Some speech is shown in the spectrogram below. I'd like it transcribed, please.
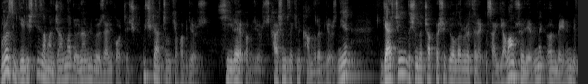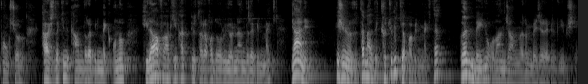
burası geliştiği zaman canlılarda önemli bir özellik ortaya çıkıyor. Üçkağıtçılık yapabiliyoruz. Hile yapabiliyoruz. Karşımızdakini kandırabiliyoruz. Niye? Gerçeğin dışında çapraşık yollar üreterek mesela yalan söyleyebilmek ön beynin bir fonksiyonu. Karşıdakini kandırabilmek, onu hilaf hakikat bir tarafa doğru yönlendirebilmek. Yani işin özü temelde kötülük yapabilmek de ön beyni olan canlıların becerebildiği bir şey.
